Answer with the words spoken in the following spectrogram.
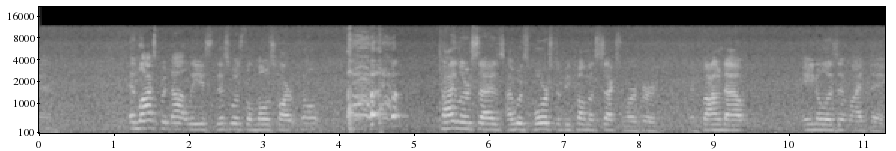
man. And last but not least, this was the most heartfelt. Tyler says, I was forced to become a sex worker and found out anal isn't my thing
